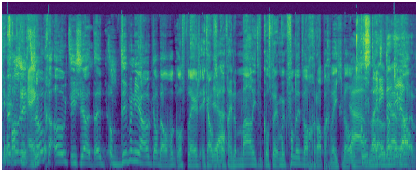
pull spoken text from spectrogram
Het was echt eng. zo chaotisch. Ja, op die manier hou ik dan wel van cosplayers. Ik hou Ja. zelf helemaal niet van cosplayers. Maar ik vond dit wel grappig, weet je wel. Ja, we waren, ook naar, dankjewel.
